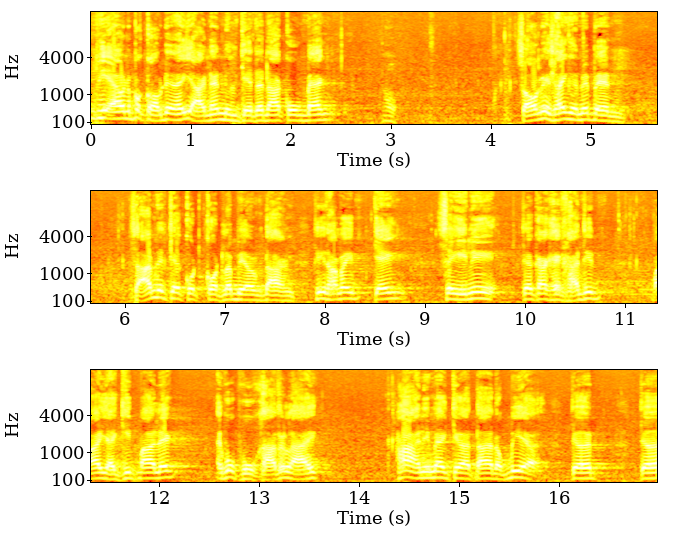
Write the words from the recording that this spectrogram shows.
NPL นะประกอบด้วยหลายอย่างนะหนึ่งเจตนาโกงแบงค์โอ้สองเนี่ยใช้เงินไม่เป็นสามเนี่ยเจอกฎกฎระเบียบต่าง ๆ ที่ทำให้เจ๊งสี่นี่เจอการแข่งขันที่ปลาใหญ่กินปลาเล็กไอ้พวกผูกขาทั้งหลายห้านี่แม่งเจอตาดอกเบี้ย เจอเจอ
